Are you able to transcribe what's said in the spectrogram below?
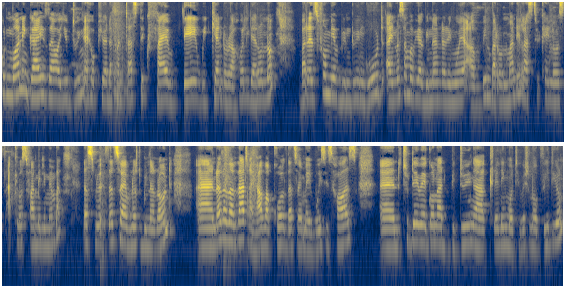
Good morning, guys. How are you doing? I hope you had a fantastic five day weekend or a holiday. I don't know. But as for me, I've been doing good. I know some of you have been wondering where I've been, but on Monday last week, I lost a close family member. That's that's why I've not been around. And other than that, I have a cold. That's why my voice is hoarse. And today we're gonna be doing a cleaning motivational video.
